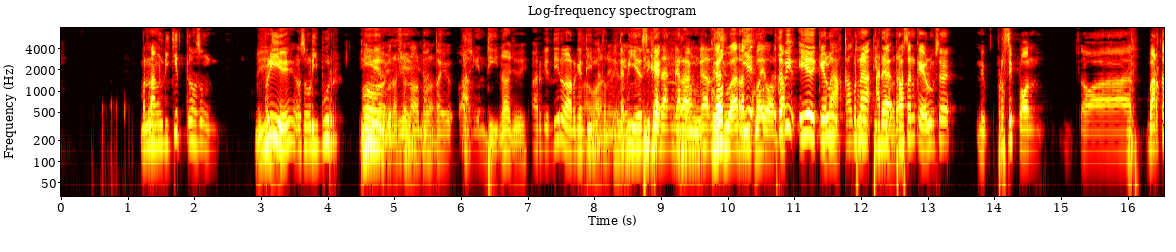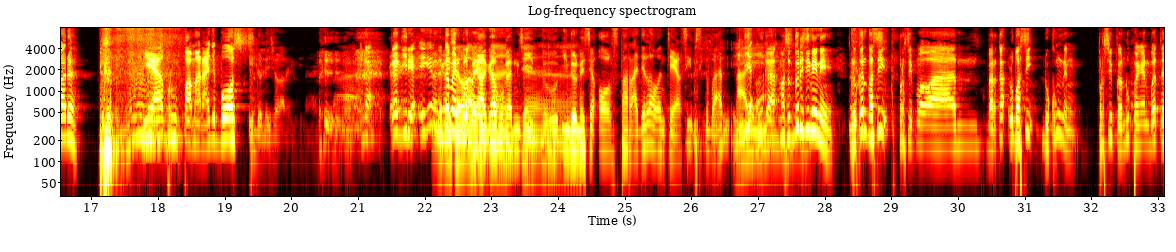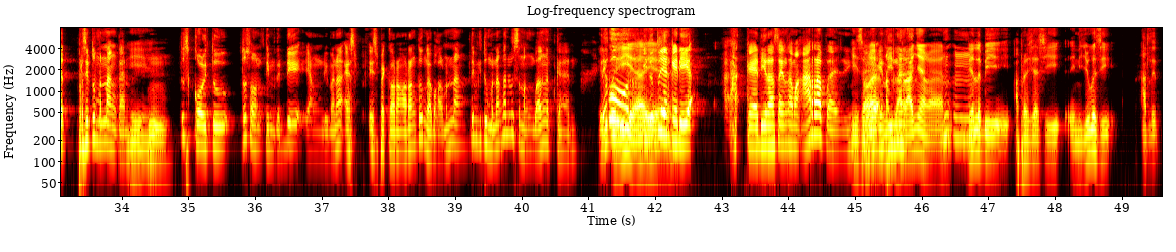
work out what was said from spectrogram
Menang dikit langsung Iya. free ya, langsung libur. Iya, Oh, iya, nasional. bener. Nyantai. Argentina cuy. Argentina, Argentina. Lawannya Tapi ini. iya sih kayak Garang-garang Kan- juara iya, World tapi iya kayak lu pernah ada juara. perasaan kayak lu misalnya di Persib lawan lawan Barca dah. Iya, perumpamaan aja, Bos. Indonesia Argentina. Enggak, enggak gini ya. Ini kan kita main klub. Kagak bukan gitu. Indonesia All Star aja lawan Chelsea pasti kebantai. Iya, Iya. enggak. Maksud gue di sini nih. Lu kan pasti Persib lawan Barca, lu pasti dukung yang Persib kan. Lu pengen buat lihat Persib tuh menang kan. Iya. Hmm. Terus kalau itu terus lawan tim gede yang di mana expect orang-orang tuh nggak bakal menang. Tapi begitu menang kan lu seneng banget kan. Itu Libur. tuh, Iya, itu iya. tuh yang kayak di kayak dirasain sama Arab aja. Iya soalnya negaranya kan Mm-mm. dia lebih apresiasi ini juga sih atlet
